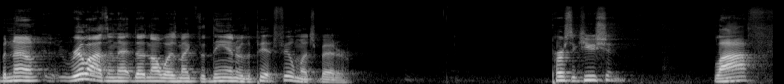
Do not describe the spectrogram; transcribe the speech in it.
But now, realizing that doesn't always make the den or the pit feel much better. Persecution, life,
